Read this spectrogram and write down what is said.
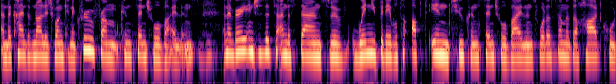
and the kinds of knowledge one can accrue from consensual violence. Mm -hmm. And I'm very interested to understand sort of when you've been able to opt into consensual violence, what are some of the hardcore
